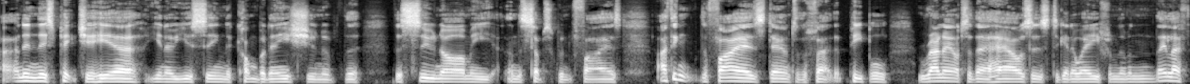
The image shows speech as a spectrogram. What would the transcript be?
And in this picture here, you know, you're seeing the combination of the, the tsunami and the subsequent fires. I think the fires down to the fact that people ran out of their houses to get away from them and they left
